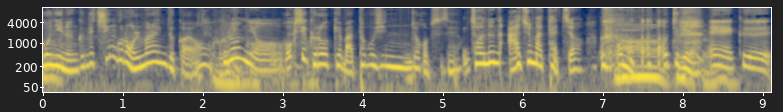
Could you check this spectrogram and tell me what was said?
본인은 근데 친구는 얼마나 힘들까요? 그럼요. 혹시 그렇게 맡아보신 적 없으세요? 저는 아주 맡았죠. 어머 아, 어떻게? 해요? 예, 그,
